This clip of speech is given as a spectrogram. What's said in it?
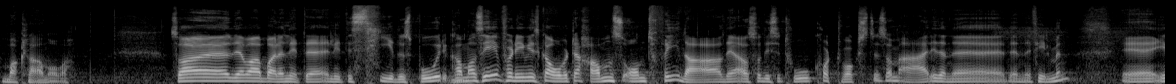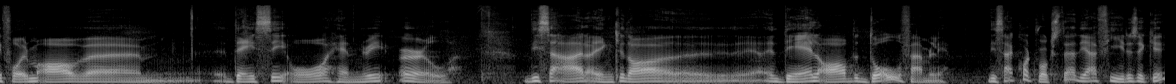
Baklanova. Så eh, det var bare en lite, lite sidespor, kan man si. Fordi vi skal over til Hans og Frida. Det er altså disse to kortvokste som er i denne, denne filmen. Eh, I form av eh, Daisy og Henry Earl. Disse er egentlig da eh, en del av The Doll Family. Disse er kortvokste. De er fire stykker.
